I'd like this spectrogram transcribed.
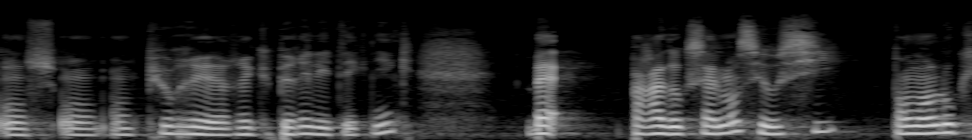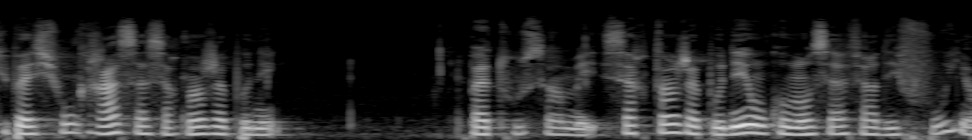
ont, pu récupérer les techniques, ben, paradoxalement, c'est aussi pendant l'occupation grâce à certains Japonais. pas tous, hein, mais certains Japonais ont commencé à faire des fouilles,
